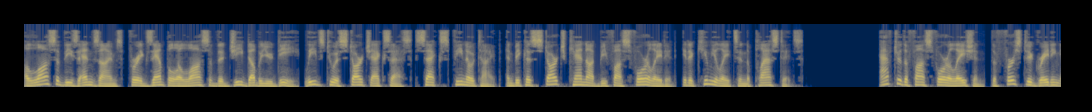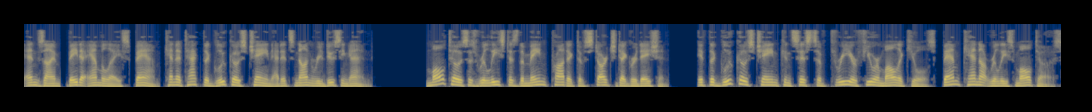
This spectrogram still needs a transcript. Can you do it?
A loss of these enzymes, for example a loss of the GWD, leads to a starch excess sex phenotype, and because starch cannot be phosphorylated, it accumulates in the plastids. After the phosphorylation, the first degrading enzyme, beta-amylase can attack the glucose chain at its non-reducing end. Maltose is released as the main product of starch degradation. If the glucose chain consists of three or fewer molecules, BAM cannot release maltose.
